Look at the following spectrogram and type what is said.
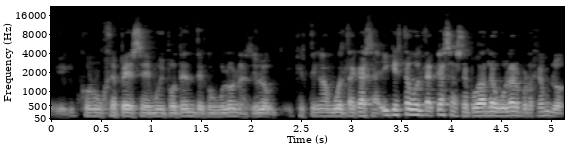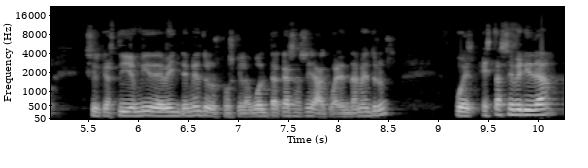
eh, con un GPS muy potente, con glonas, que tengan vuelta a casa, y que esta vuelta a casa se pueda regular, por ejemplo, si el castillo mide 20 metros, pues que la vuelta a casa sea 40 metros, pues esta severidad,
